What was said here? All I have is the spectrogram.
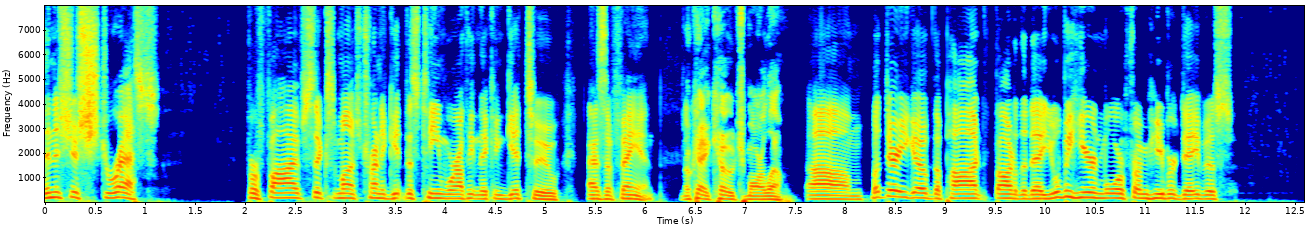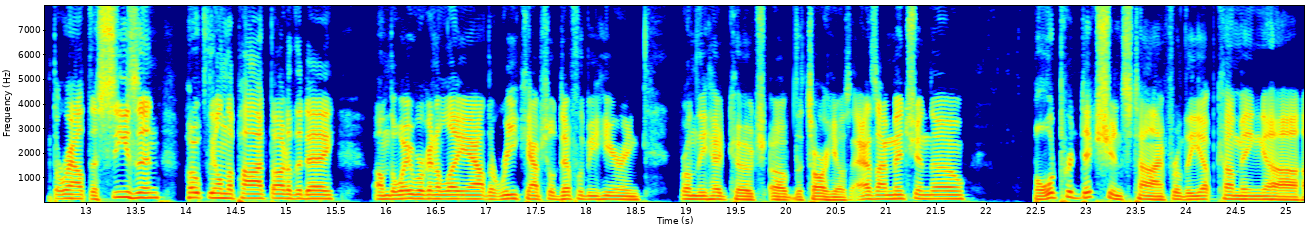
Then it's just stress for five, six months trying to get this team where I think they can get to as a fan. Okay, Coach Marlowe. Um, but there you go, the pod thought of the day. You'll be hearing more from Hubert Davis throughout the season, hopefully on the pod thought of the day. Um, the way we're going to lay out the recaps, you'll definitely be hearing from the head coach of the Tar Heels. As I mentioned, though, bold predictions time for the upcoming uh,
